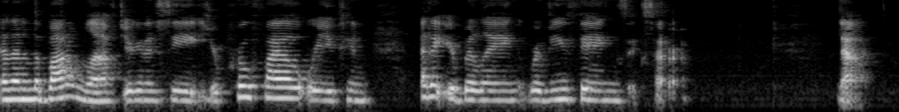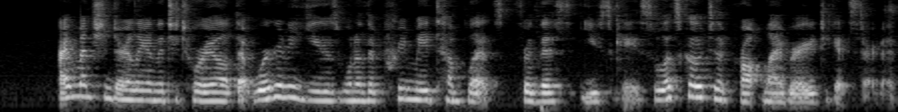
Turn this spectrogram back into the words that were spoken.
And then in the bottom left, you're going to see your profile where you can edit your billing, review things, etc. Now, I mentioned earlier in the tutorial that we're going to use one of the pre-made templates for this use case. So let's go to the prompt library to get started.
